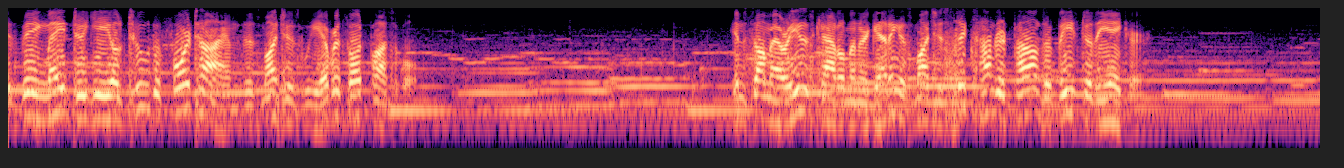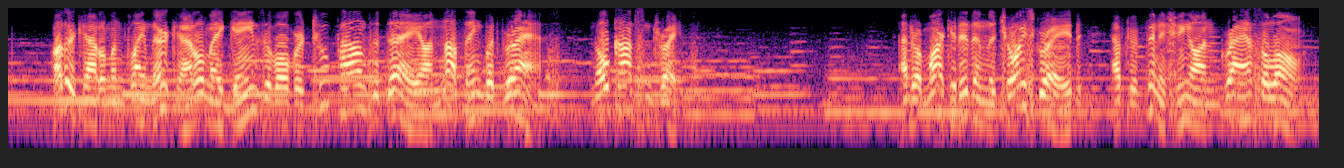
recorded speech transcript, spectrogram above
is being made to yield two to four times as much as we ever thought possible. In some areas, cattlemen are getting as much as 600 pounds of beef to the acre. Other cattlemen claim their cattle make gains of over two pounds a day on nothing but grass, no concentrates, and are marketed in the choice grade after finishing on grass alone.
